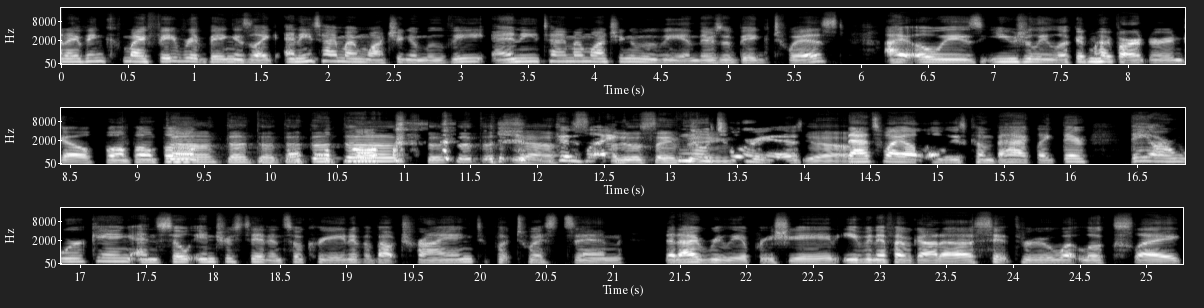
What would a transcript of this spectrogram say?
And I think my favorite thing is like anytime I'm watching a movie, anytime I'm watching a movie and there's a big twist, I always usually look at my partner and go bum bum bum. Yeah. Because like I do the same thing. notorious. Yeah. That's why I'll always come back. Like they're they are working and so interested and so creative about trying to put twists in that I really appreciate, even if I've gotta sit through what looks like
